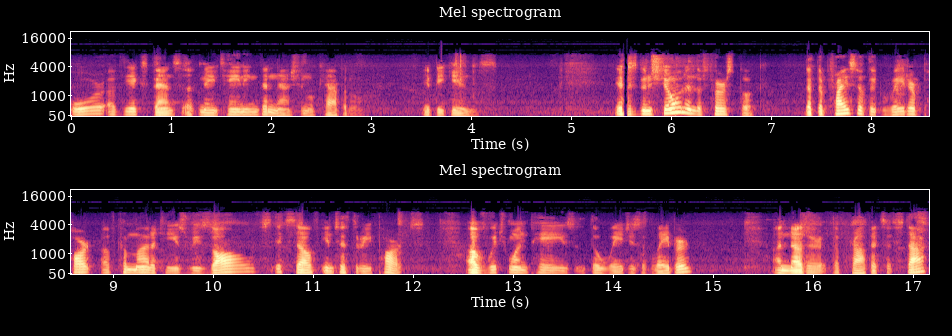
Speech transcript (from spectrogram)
or of the Expense of Maintaining the National Capital. It begins. It has been shown in the first book that the price of the greater part of commodities resolves itself into three parts, of which one pays the wages of labor, another the profits of stock,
